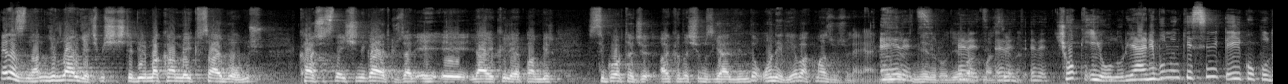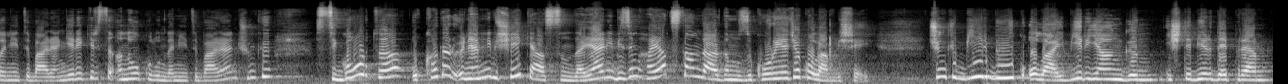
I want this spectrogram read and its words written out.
en azından yıllar geçmiş işte bir makam mevki sahibi olmuş karşısına işini gayet güzel e, e, layıkıyla yapan bir sigortacı arkadaşımız geldiğinde o nereye bakmaz yüzüne yani. Nedir, Evet, nedir o diye evet, bakmaz evet, değil mi? Evet, çok iyi olur. Yani bunun kesinlikle ilkokuldan itibaren, gerekirse anaokulundan itibaren. Çünkü sigorta o kadar önemli bir şey ki aslında. Yani bizim hayat standartımızı koruyacak olan bir şey. Çünkü bir büyük olay, bir yangın, işte bir deprem,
